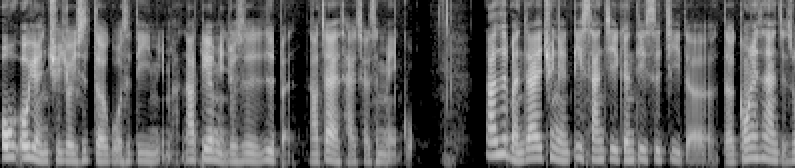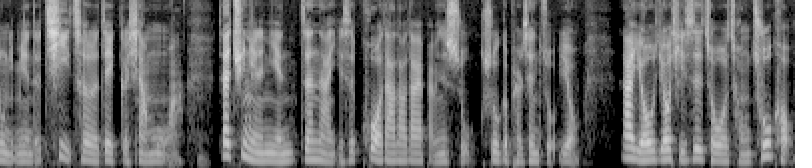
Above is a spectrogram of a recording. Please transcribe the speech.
欧欧元区尤其是德国是第一名嘛，那第二名就是日本，然后再来才才是美国。那日本在去年第三季跟第四季的的工业生产指数里面的汽车的这个项目啊，在去年的年增啊也是扩大到大概百分之十五十五个 percent 左右。那尤尤其是从从出口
